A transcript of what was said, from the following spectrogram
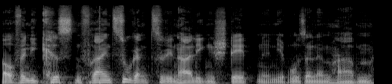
Auch wenn die Christen freien Zugang zu den heiligen Städten in Jerusalem haben,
